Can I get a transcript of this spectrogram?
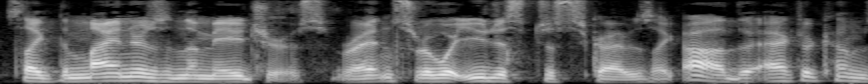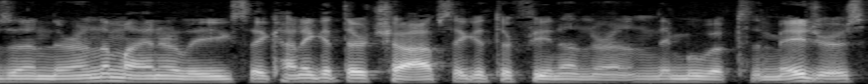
it's like the minors and the majors, right? And sort of what you just just described is like, oh, the actor comes in, they're in the minor leagues, they kind of get their chops, they get their feet under them, and they move up to the majors.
